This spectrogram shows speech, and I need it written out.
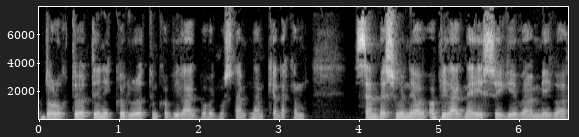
dolog történik körülöttünk a világban, hogy most nem, nem kell nekem szembesülni a, a világ nehézségével még a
